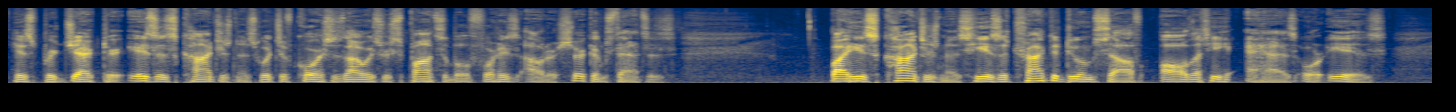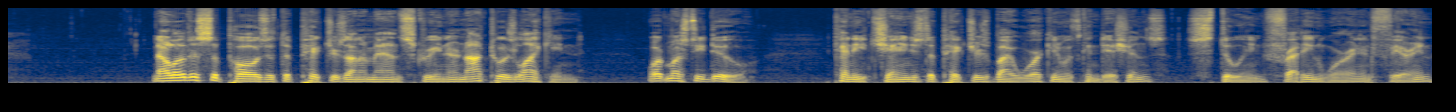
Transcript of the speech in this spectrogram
His projector is his consciousness, which of course is always responsible for his outer circumstances. By his consciousness, he has attracted to himself all that he has or is. Now let us suppose that the pictures on a man's screen are not to his liking. What must he do? Can he change the pictures by working with conditions, stewing, fretting, worrying, and fearing?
